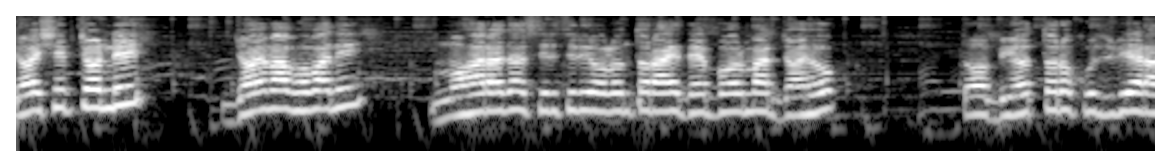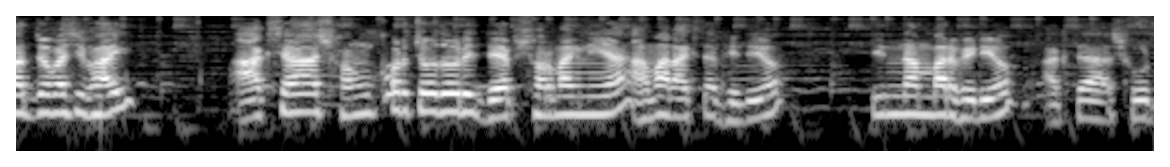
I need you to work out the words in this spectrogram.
জয় শিবচণ্ডী, জয় মা ভবানী, মহারাজা শ্রী শ্রী অনন্ত রায়, দেব বর্মার জয় হোক। তো বৃহত্তর কুচবিহার রাজ্যবাসী ভাই, আকসা শঙ্কর চৌধুরী, দেব শর্মা নিয়ে, আমার আকসা ভিডিও, তিন নাম্বার ভিডিও, আকসা শ্যুট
